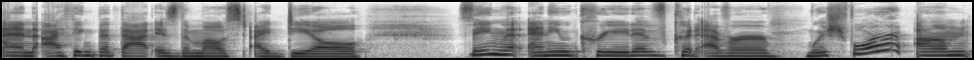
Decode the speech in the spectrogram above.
and I think that that is the most ideal thing that any creative could ever wish for. Um,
